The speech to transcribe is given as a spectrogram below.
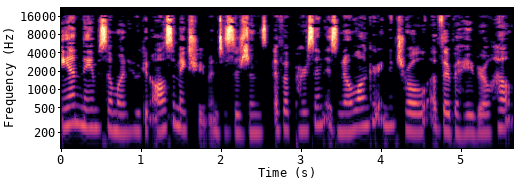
and name someone who can also make treatment decisions if a person is no longer in control of their behavioral health.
